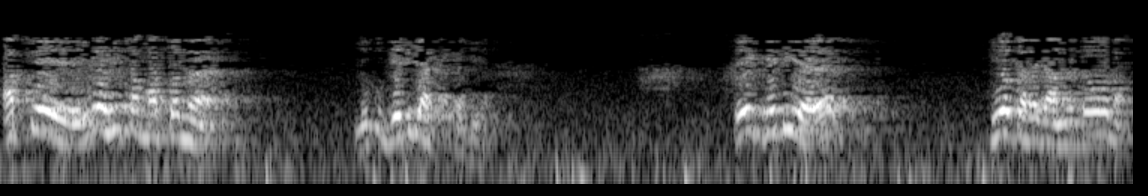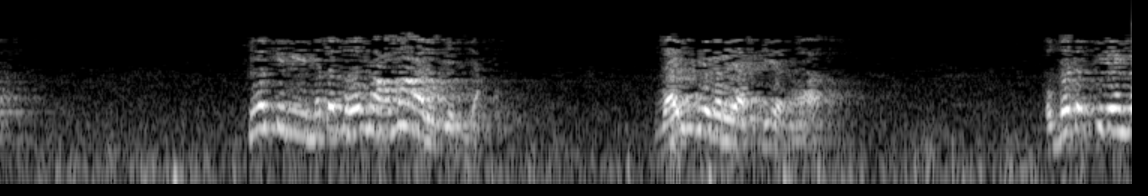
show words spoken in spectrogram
අතේ රෝහිත මතම ලොකු ගෙඩියක් හැදියා. ඒ ගෙඩිය සුව කරගන්නට ඕන. සුව කිරීමට බොහොම අමාරු ගෙඩියක්. වෛද්‍යවරයා කියනවා ඔබට තියෙන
